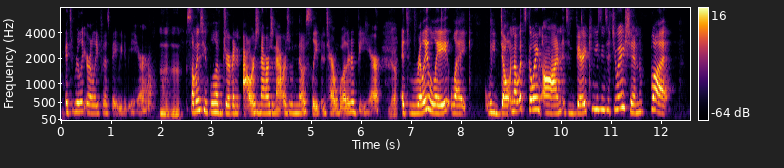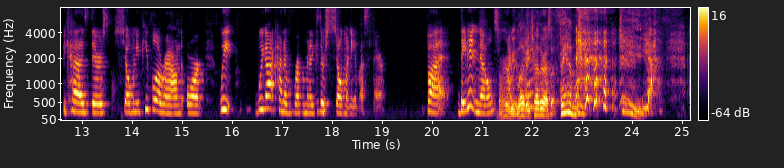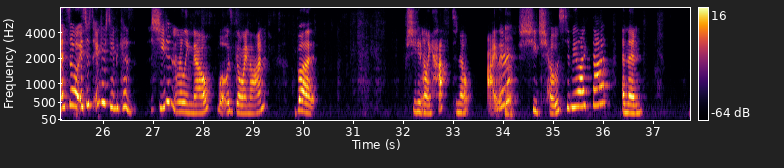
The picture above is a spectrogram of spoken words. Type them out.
it's really early for this baby to be here. Mm-hmm. Some of these people have driven hours and hours and hours with no sleep and terrible weather to be here. Yep. It's really late. Like we don't know what's going on. It's a very confusing situation, but because there's so many people around, or we we got kind of reprimanded because there's so many of us there. But they didn't know. Sorry, we love there. each other as a family. Jeez. Yeah. And so it's just interesting because she didn't really know what was going on, but she didn't really have to know either. Yeah. She chose to be like that. And then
